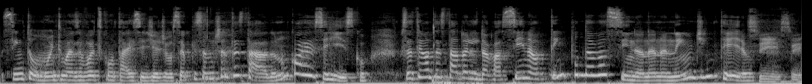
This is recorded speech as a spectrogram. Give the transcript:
sinto muito, mas eu vou descontar esse dia de você porque você não tinha testado. Não corre esse risco. Você tem um atestado ali da vacina, é o tempo da vacina, né? Não é nem o dia inteiro. Sim, sim.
